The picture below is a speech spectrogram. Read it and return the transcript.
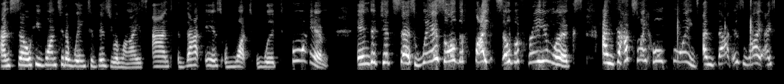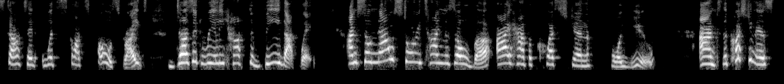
And so he wanted a way to visualize, and that is what worked for him. Inderjit says, where's all the fights over frameworks? And that's my whole point. And that is why I started with Scott's post, right? Does it really have to be that way? And so now story time is over. I have a question for you. And the question is,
